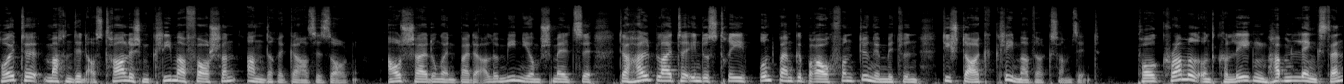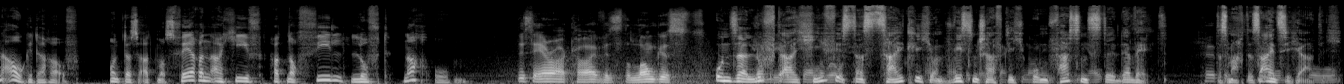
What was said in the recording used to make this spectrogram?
Heute machen den australischen Klimaforschern andere Gase Sorgen. Ausscheidungen bei der Aluminiumschmelze, der Halbleiterindustrie und beim Gebrauch von Düngemitteln, die stark klimawirksam sind. Paul Crummell und Kollegen haben längst ein Auge darauf. Und das Atmosphärenarchiv hat noch viel Luft nach oben. Unser Luftarchiv ist das zeitlich und wissenschaftlich umfassendste der Welt. Das macht es einzigartig.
